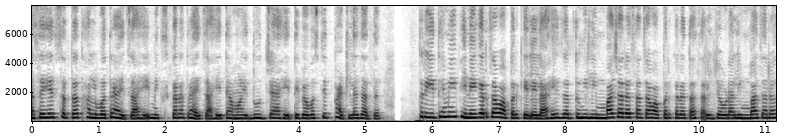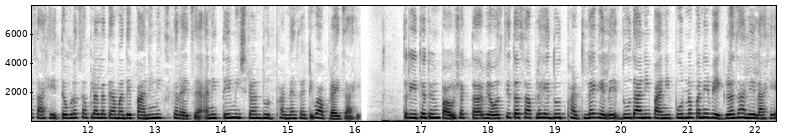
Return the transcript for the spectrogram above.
असं हे सतत हलवत राहायचं आहे मिक्स करत राहायचं आहे. त्यामुळे दूध जे आहे ते व्यवस्थित फाटलं जातं. तर इथे मी व्हिनेगरचा वापर केलेला आहे. जर तुम्ही लिंबाच्या रसाचा वापर करत असाल जेवढा लिंबाचा रस आहे तेवढंच आपल्याला त्यामध्ये पाणी मिक्स करायचं आहे आणि ते मिश्रण दूध फाडण्यासाठी वापरायचं आहे. तर इथे तुम्ही पाहू शकता व्यवस्थित असं आपलं हे दूध फाटलं गेले. दूध आणि पाणी पूर्णपणे वेगळं झालेलं आहे.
